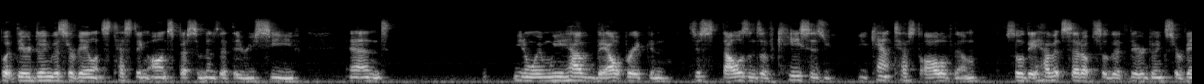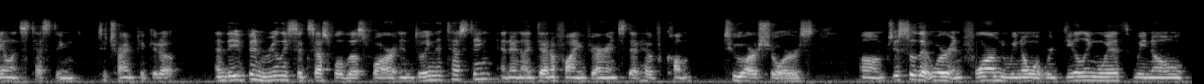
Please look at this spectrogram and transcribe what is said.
but they're doing the surveillance testing on specimens that they receive. And, you know, when we have the outbreak and just thousands of cases, you, you can't test all of them. So they have it set up so that they're doing surveillance testing to try and pick it up. And they've been really successful thus far in doing the testing and in identifying variants that have come to our shores um, just so that we're informed. We know what we're dealing with. We know,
